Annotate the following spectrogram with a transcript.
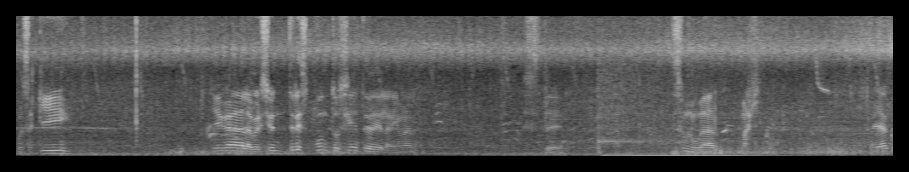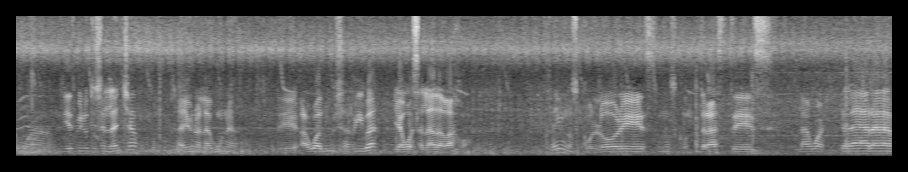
pues aquí llega la versión 3.7 del animal. Este es un lugar mágico. Allá como a 10 minutos en lancha hay una laguna de agua dulce arriba y agua salada abajo. Hay unos colores, unos contrastes, el agua clara.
